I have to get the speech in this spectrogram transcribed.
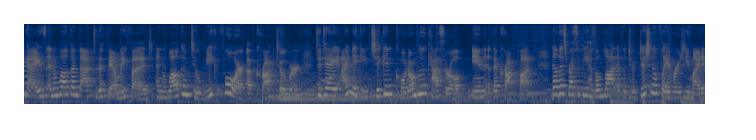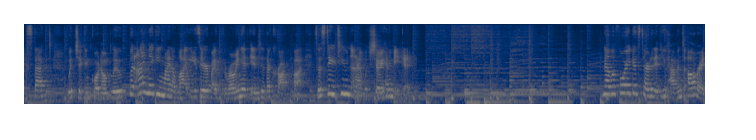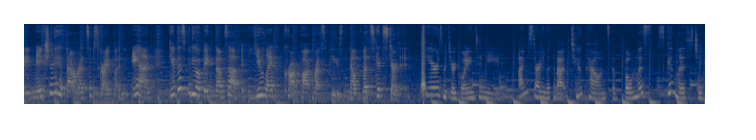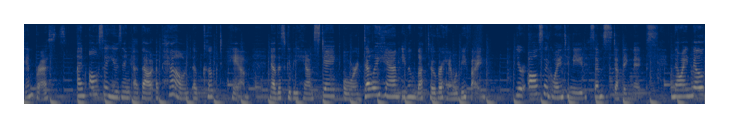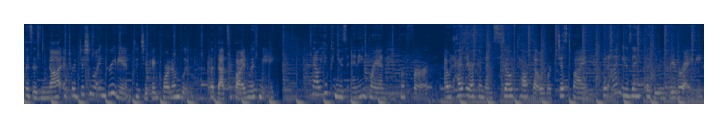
Hi guys and welcome back to the Family Fudge and welcome to week four of Croctober. Today I'm making chicken cordon bleu casserole in the crock pot. Now this recipe has a lot of the traditional flavors you might expect with chicken cordon bleu, but I'm making mine a lot easier by throwing it into the crock pot. So stay tuned and I will show you how to make it. Now before I get started, if you haven't already, make sure to hit that red subscribe button and give this video a big thumbs up if you like crockpot recipes. Now let's get started. Here's what you're going to need. I'm starting with about two pounds of boneless, skinless chicken breasts. I'm also using about a pound of cooked ham. Now this could be ham steak or deli ham, even leftover ham would be fine. You're also going to need some stuffing mix. Now I know this is not a traditional ingredient to chicken cordon bleu, but that's fine with me. Now you can use any brand that you prefer. I would highly recommend Stovetop, that would work just fine, but I'm using the gluten-free variety.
